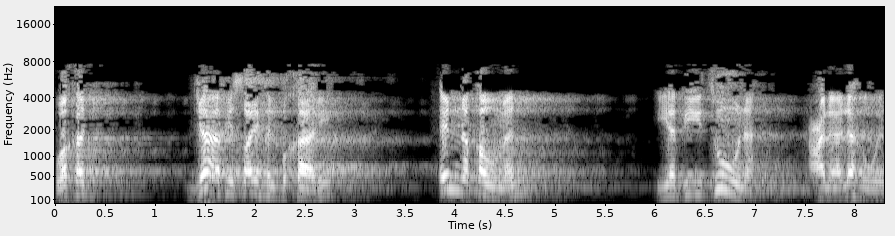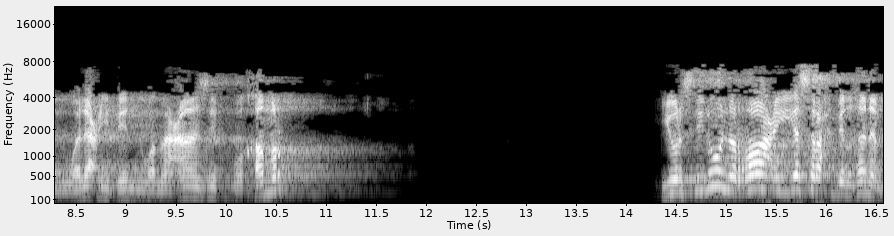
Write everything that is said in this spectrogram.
وقد جاء في صحيح البخاري إن قوما يبيتون على لهو ولعب ومعازف وخمر يرسلون الراعي يسرح بالغنم.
